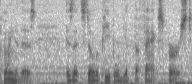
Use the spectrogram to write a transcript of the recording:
point of this is that still the people get the facts first,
